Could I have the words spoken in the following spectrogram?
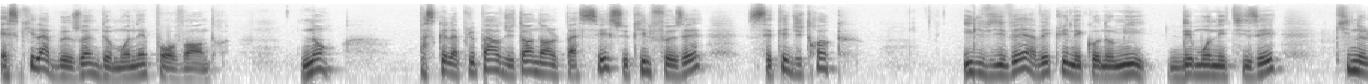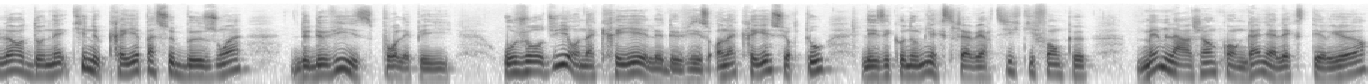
est-ce qu'il a besoin de monnaie pour vendre? Non. Parce que la plupart du temps, dans le passé, ce qu'il faisait, c'était du troc. Il vivait avec une économie démonétisée qui ne leur donnait, qui ne créait pas ce besoin de devises pour les pays. Aujourd'hui, on a créé les devises, on a créé surtout les économies extraverties qui font que même l'argent qu'on gagne à l'extérieur,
